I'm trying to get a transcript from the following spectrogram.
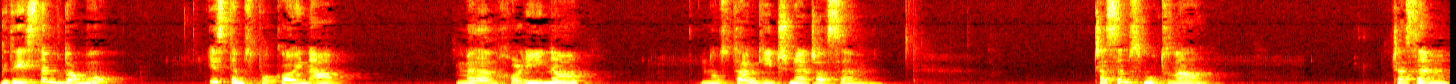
Gdy jestem w domu, jestem spokojna, melancholijna, nostalgiczna czasem, czasem smutna, czasem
